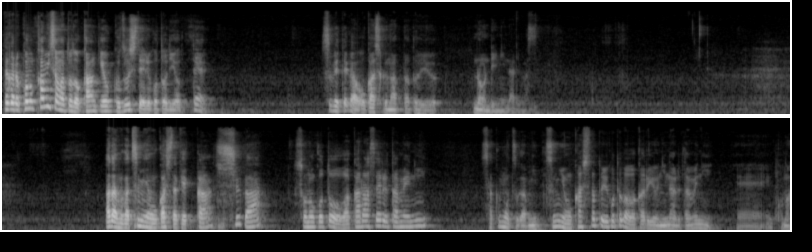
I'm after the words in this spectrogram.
だからこの神様との関係を崩していることによって全てがおかしくなったという論理になります。アダムが罪を犯した結果主がそのことを分からせるために作物が罪を犯したということが分かるようになるために、え、この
